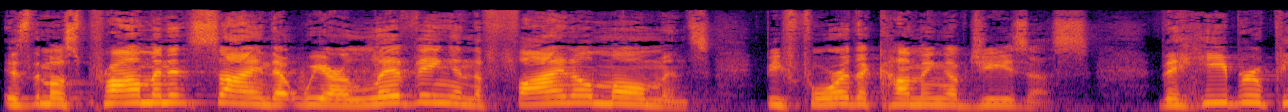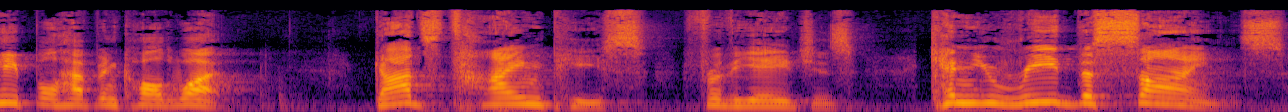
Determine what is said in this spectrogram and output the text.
is the most prominent sign that we are living in the final moments before the coming of Jesus. The Hebrew people have been called what? God's timepiece for the ages. Can you read the signs?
